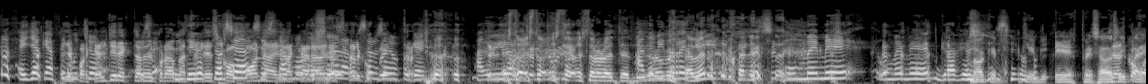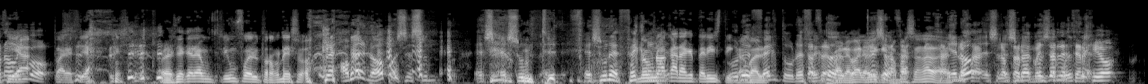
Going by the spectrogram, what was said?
ella que hace ¿por mucho. qué el director del programa el se director se, se descojona en está la cara de la risa, no sé, porque argumento? ha debido, Esto, esto, esto, esto no lo he entendido. ha debido A ver, ¿cuál es? un meme, un meme gracioso. No, que, que expresado ¿Se así parecía, parecía, parecía que era un triunfo del progreso. Hombre, no, pues es un, es, es un, es un efecto. No una característica, Un vale. efecto, un efecto. Vale, vale, que no pasa nada. Que los, no, es, una consecuencia. Sergio Yep.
